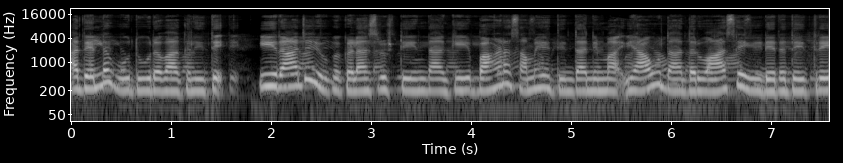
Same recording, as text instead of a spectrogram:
ಅದೆಲ್ಲವೂ ದೂರವಾಗಲಿದೆ. ಈ ರಾಜಯೋಗಗಳ ಸೃಷ್ಟಿಯಿಂದಾಗಿ ಬಹಳ ಸಮಯದಿಂದ ನಿಮ್ಮ ಯಾವುದಾದರೂ ಆಸೆ ಈಡೇರದೇ ಇದ್ರೆ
